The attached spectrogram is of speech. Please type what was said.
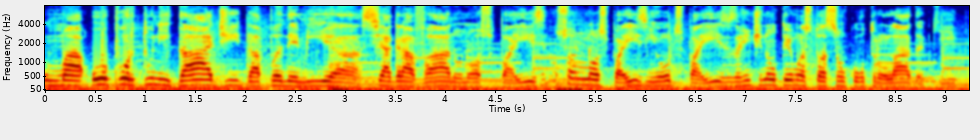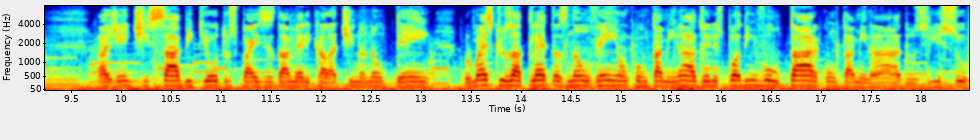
uma oportunidade da pandemia se agravar no nosso país, e não só no nosso país, em outros países. A gente não tem uma situação controlada aqui. A gente sabe que outros países da América Latina não têm. Por mais que os atletas não venham contaminados, eles podem voltar contaminados. Isso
